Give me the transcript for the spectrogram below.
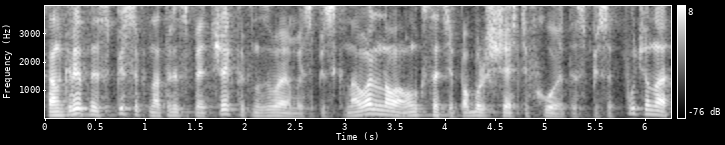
конкретный список на 35 человек, так называемый список Навального. Он, кстати, по большей части входит в список Путина.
